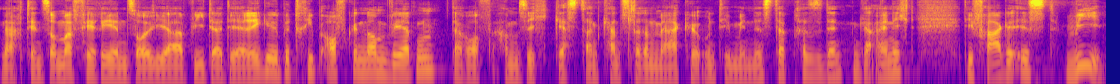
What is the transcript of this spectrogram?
Nach den Sommerferien soll ja wieder der Regelbetrieb aufgenommen werden. Darauf haben sich gestern Kanzlerin Merkel und die Ministerpräsidenten geeinigt. Die Frage ist, wie?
